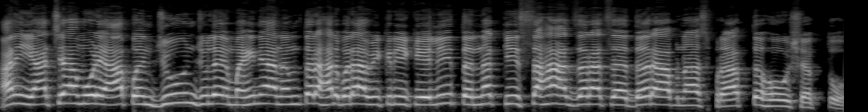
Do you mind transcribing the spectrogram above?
आणि याच्यामुळे आपण जून जुलै महिन्यानंतर हरभरा विक्री केली तर नक्की सहा हजाराचा दर आपणास प्राप्त होऊ शकतो.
